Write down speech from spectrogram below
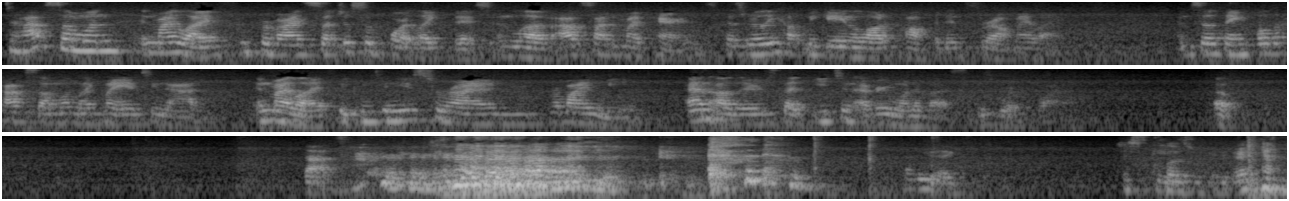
To have someone in my life who provides such a support like this and love outside of my parents has really helped me gain a lot of confidence throughout my life. I'm so thankful to have someone like my Auntie Nat in my life who continues to remind, me and others that each and every one of us is worthwhile. Oh, that's her. How do you exit? Just close your computer.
